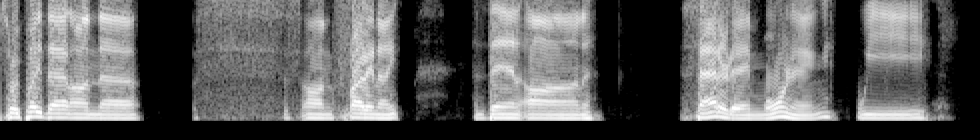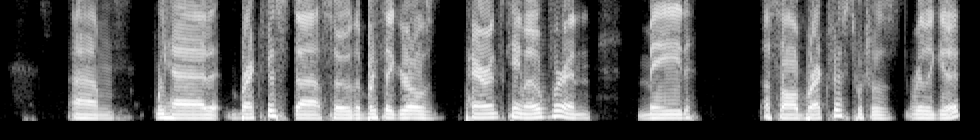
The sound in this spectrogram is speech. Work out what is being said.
so we played that on uh, on Friday night, and then on Saturday morning we um, we had breakfast. Uh, so the birthday girl's parents came over and made us all breakfast, which was really good.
